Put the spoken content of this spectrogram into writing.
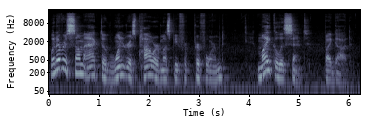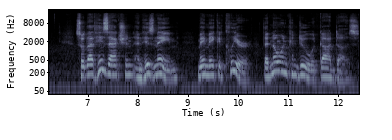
Whenever some act of wondrous power must be performed, Michael is sent by God, so that his action and his name may make it clear that no one can do what God does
